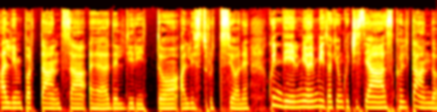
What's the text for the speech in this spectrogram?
all'importanza eh, del diritto all'istruzione. Quindi il mio invito a chiunque ci stia ascoltando ascoltando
